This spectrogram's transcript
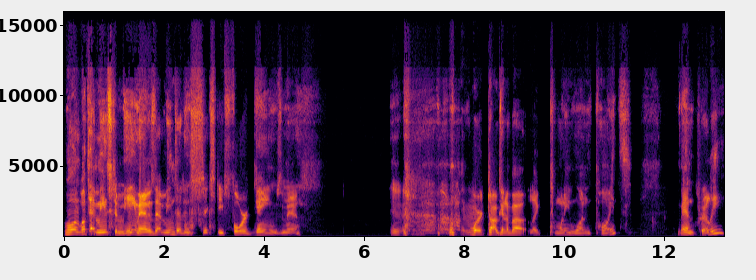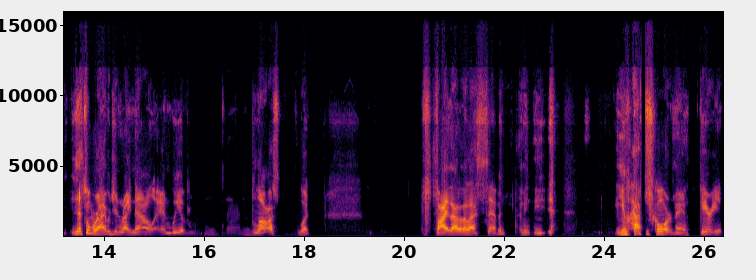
Well, what that means to me, man, is that means that in 64 games, man, we're talking about like 21 points. Man, really? That's what we're averaging right now. And we have lost, what, five out of the last seven? I mean, you have to score, man, period.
